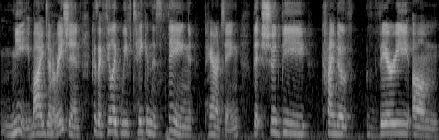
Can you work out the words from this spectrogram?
me, my generation, because I feel like we've taken this thing, parenting, that should be kind of very um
